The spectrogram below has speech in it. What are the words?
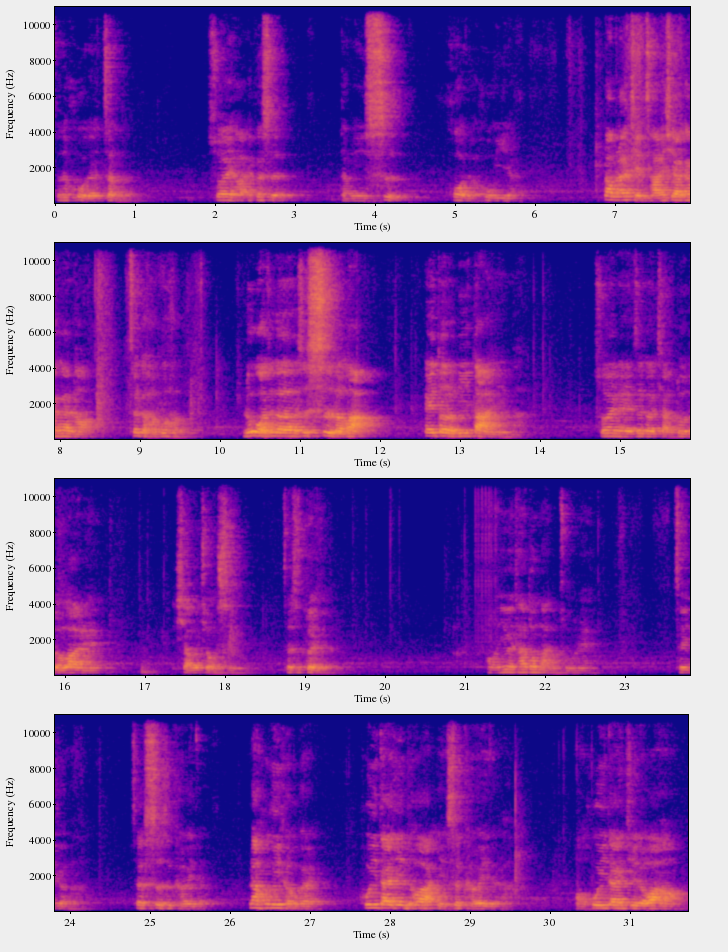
这是获得正的，所以哈 x 等于四或者负一啊。那我们来检查一下，看看哈，这个合不合？如果这个是四的话，a 到的 b 大于零嘛，所以呢，这个角度的话呢，小于九十，这是对的。哦，因为它都满足呢，这个嘛，这四是可以的。那负一可不可以？负一带进的话也是可以的。哦，负一带进去的话哈，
